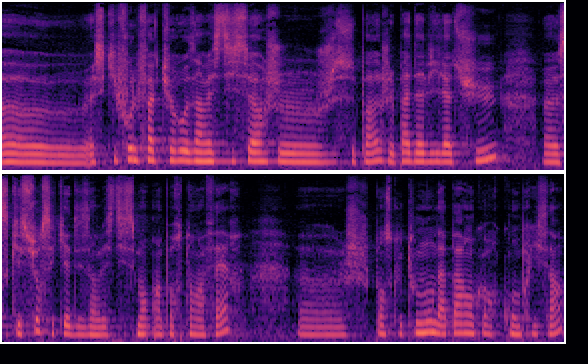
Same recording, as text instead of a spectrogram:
Euh, est-ce qu'il faut le facturer aux investisseurs? Je ne sais pas, je n'ai pas d'avis là-dessus. Euh, ce qui est sûr, c'est qu'il y a des investissements importants à faire. je pense que tout le monde n'a pas encore compris ça.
